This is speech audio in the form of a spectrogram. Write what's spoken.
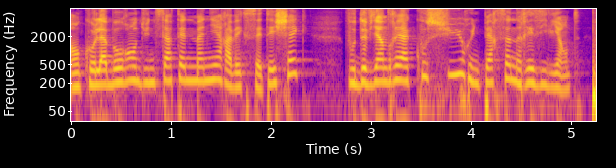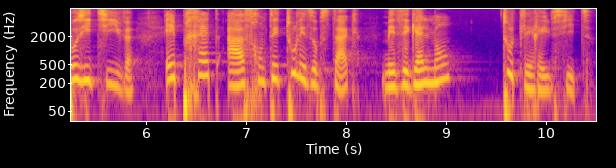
En collaborant d'une certaine manière avec cet échec, vous deviendrez à coup sûr une personne résiliente, positive et prête à affronter tous les obstacles, mais également toutes les réussites.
